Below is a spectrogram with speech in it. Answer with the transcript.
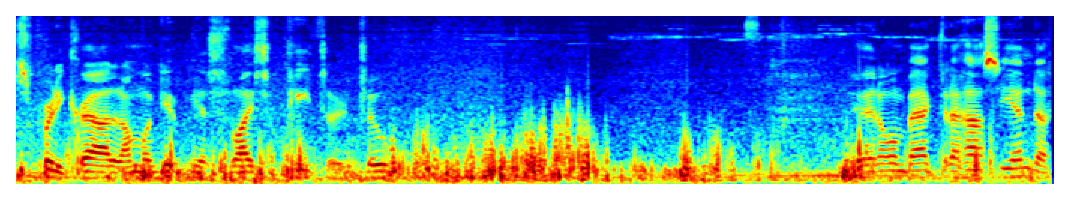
it's pretty crowded. I'm gonna get me a slice of pizza or two. Head on back to the hacienda.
